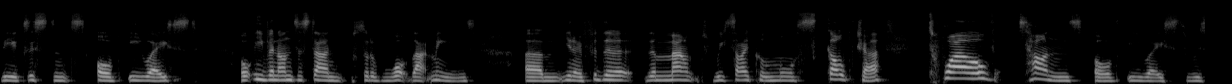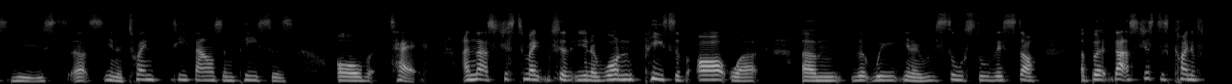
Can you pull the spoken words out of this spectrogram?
the existence of e-waste or even understand sort of what that means. Um, you know for the the mount recycle more sculpture 12 tons of e-waste was used. That's you know 20,000 pieces of tech and that's just to make sure you know one piece of artwork um, that we you know we sourced all this stuff. But that's just this kind of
